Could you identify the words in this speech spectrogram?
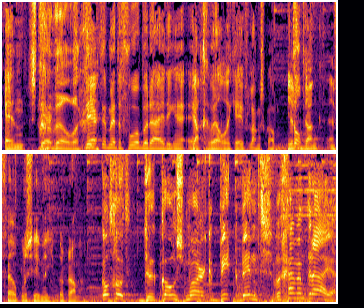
En sterk, Geweldig. sterkte met de voorbereidingen. En Ja. geweldig dat je even langskwam. Jullie Top. dank en veel plezier met je programma. Komt goed. De Coastmark Big Band. We gaan hem draaien.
